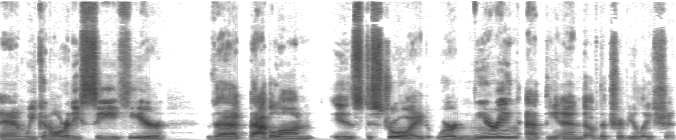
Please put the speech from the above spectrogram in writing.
and we can already see here that Babylon is destroyed, we're nearing at the end of the tribulation.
